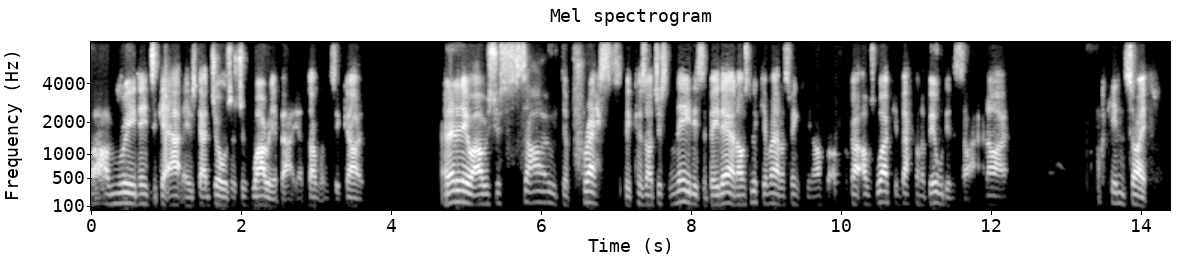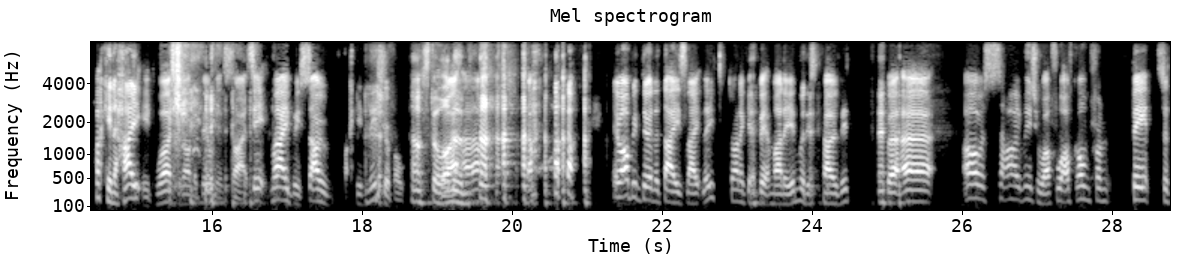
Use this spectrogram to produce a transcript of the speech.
I really need to get out there. He was going, George, I just worry about you. I don't want to go. And anyway, I was just so depressed because I just needed to be there. And I was looking around, I was thinking, I've got I was working back on a building site and I fucking, sorry, fucking hated working on the building sites. It made me so fucking miserable. I'm still right? on them. you I've been doing the days lately, trying to get a bit of money in with this COVID. But uh, I was so miserable. I thought I've gone from being to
